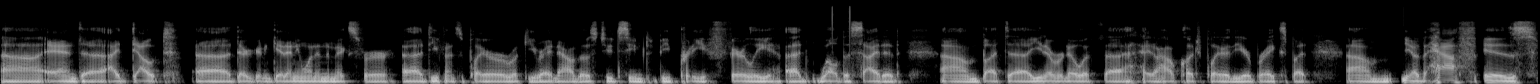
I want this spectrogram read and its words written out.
uh, and uh, I doubt uh, they're going to get anyone in the mix for uh, defensive player or rookie right now. Those two seem to be pretty fairly well decided, um, but you never know with you know how clutch player of the year breaks. But um, you know, the half is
